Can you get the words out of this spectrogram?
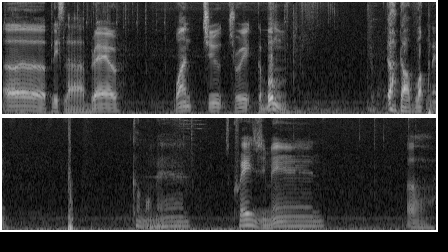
Uh, please lah, bro. One, two, three, kaboom! Ah, oh, fuck, man. Come on, man. It's crazy, man. Oh,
